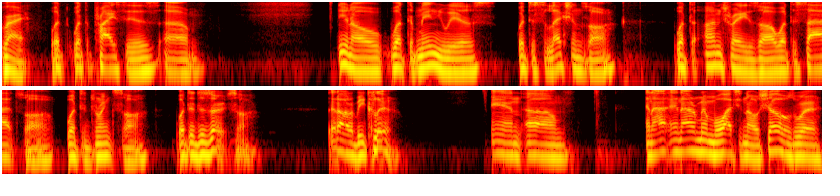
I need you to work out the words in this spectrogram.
Right. what what the price is. Um, you know what the menu is, what the selections are, what the entrees are, what the sides are, what the drinks are, what the desserts are. That ought to be clear. And um, and I and I remember watching those shows where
